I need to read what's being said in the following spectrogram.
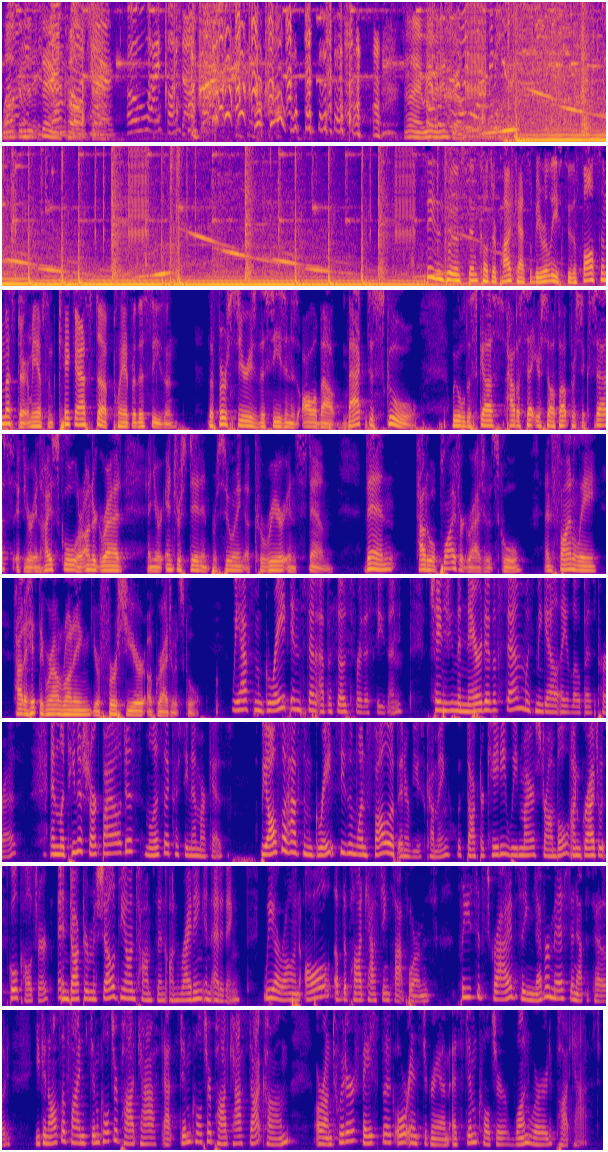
Welcome to STEM culture. Oh, I fucked up. All right, we have an intro. warm in here. Season two of STEM Culture Podcast will be released through the fall semester, and we have some kick ass stuff planned for this season. The first series of the season is all about back to school. We will discuss how to set yourself up for success if you're in high school or undergrad and you're interested in pursuing a career in STEM. Then, how to apply for graduate school. And finally, how to hit the ground running your first year of graduate school. We have some great in STEM episodes for this season. Changing the narrative of STEM with Miguel A. Lopez Perez and Latina shark biologist Melissa Cristina Marquez. We also have some great season one follow up interviews coming with Dr. Katie Wiedmeyer Stromble on graduate school culture and Dr. Michelle Dion Thompson on writing and editing. We are on all of the podcasting platforms. Please subscribe so you never miss an episode. You can also find STEM Culture Podcast at stemculturepodcast.com or on Twitter, Facebook, or Instagram as STEM Culture One Word Podcast.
